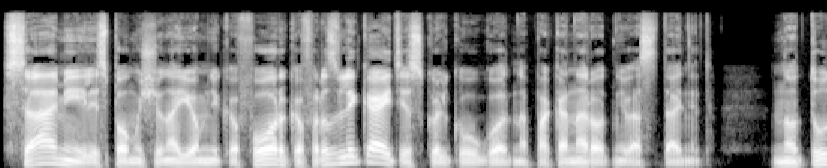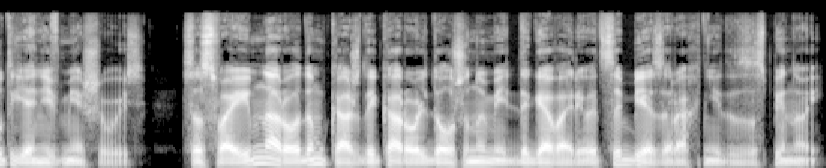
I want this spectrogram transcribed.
Сами или с помощью наемников-орков развлекайтесь сколько угодно, пока народ не восстанет. Но тут я не вмешиваюсь. Со своим народом каждый король должен уметь договариваться без арахнида за спиной.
